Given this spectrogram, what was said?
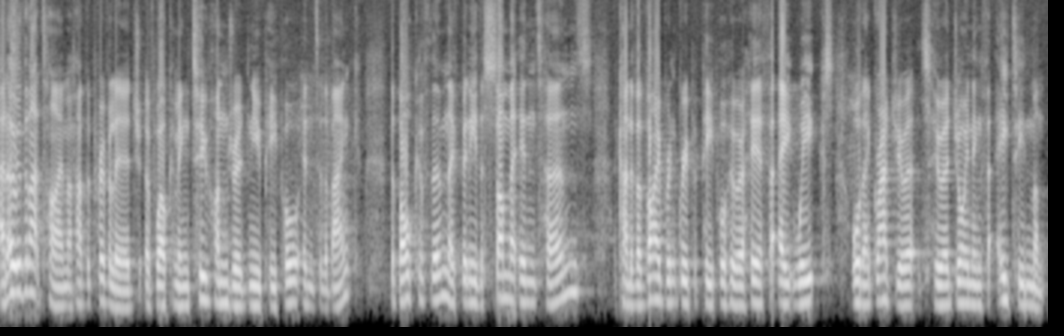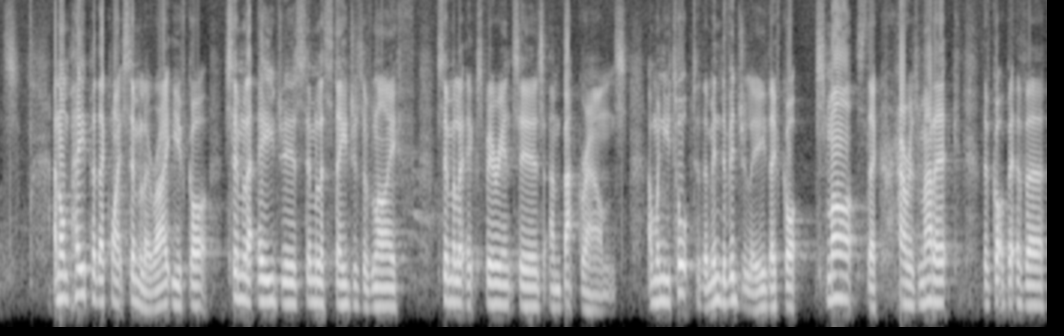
And over that time, I've had the privilege of welcoming 200 new people into the bank. The bulk of them, they've been either summer interns, a kind of a vibrant group of people who are here for eight weeks, or they're graduates who are joining for 18 months. And on paper, they're quite similar, right? You've got similar ages, similar stages of life, similar experiences and backgrounds. And when you talk to them individually, they've got smarts, they're charismatic, they've got a bit of a,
